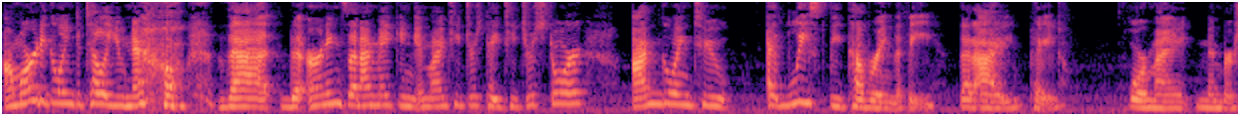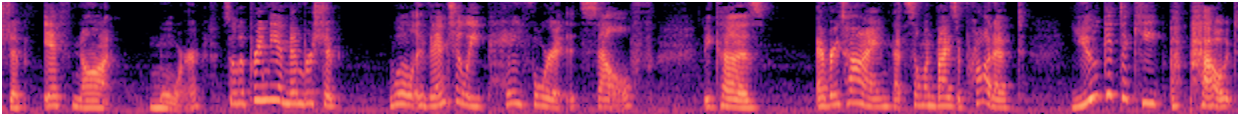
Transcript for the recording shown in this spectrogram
I'm already going to tell you now that the earnings that I'm making in my Teachers Pay Teachers store, I'm going to at least be covering the fee that I paid for my membership, if not more. So the premium membership will eventually pay for it itself because every time that someone buys a product, you get to keep about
